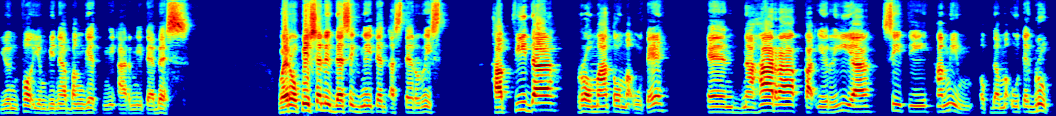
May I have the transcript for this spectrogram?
yun po yung binabanggit ni Arnie Tebes, were officially designated as terrorists. Hafida Romato Maute and Nahara Kairia City Hamim of the Maute Group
